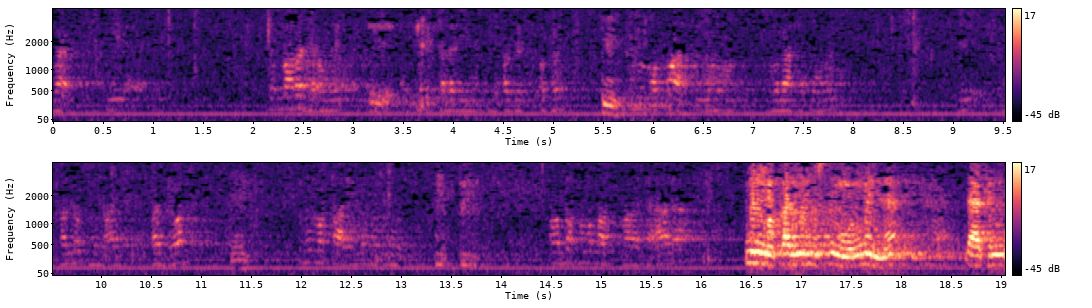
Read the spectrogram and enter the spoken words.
نعم. ثم رجعوا الذي يقدر الكفر. ثم قال فيهم منافقون لتخلصهم عن الغزوه ثم قال إنهم ووضحهم الله سبحانه وتعالى. من من قال من المسلمون ومنا لكن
